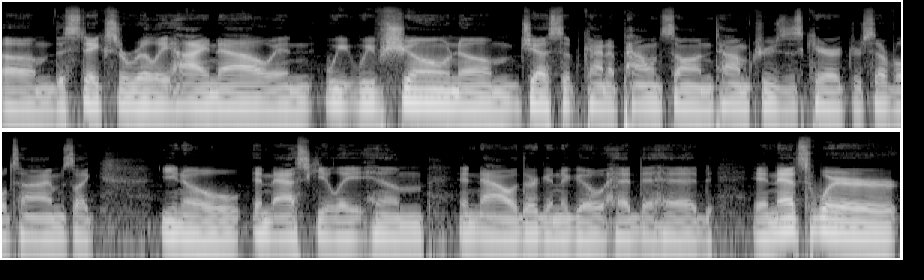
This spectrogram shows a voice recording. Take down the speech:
um, the stakes are really high now, and we we've shown um, Jessup kind of pounce on Tom Cruise's character several times, like you know emasculate him, and now they're gonna go head to head, and that's where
